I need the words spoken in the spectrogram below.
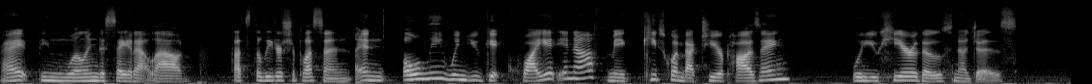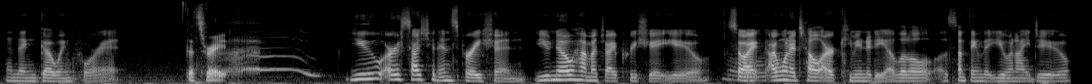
right? Being willing to say it out loud. That's the leadership lesson. And only when you get quiet enough, I mean, it keeps going back to your pausing, will you hear those nudges and then going for it. That's right. You are such an inspiration. You know how much I appreciate you. So I, I want to tell our community a little something that you and I do.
